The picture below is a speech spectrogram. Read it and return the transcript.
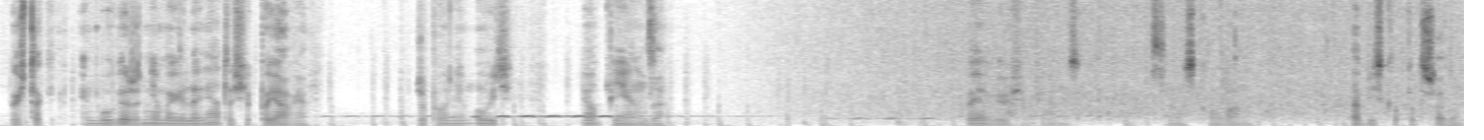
Jakoś tak, jak mówię, że nie ma jelenia, to się pojawia. Że powinien mówić, nie mam pieniędzy. Pojawiły się pieniądze. Jestem skomowany. Za blisko podszedłem.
